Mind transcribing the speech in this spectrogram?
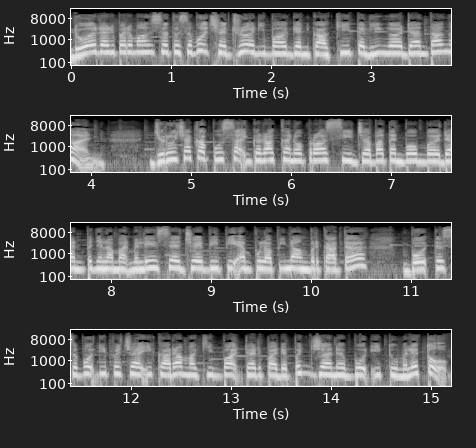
Dua daripada mangsa tersebut cedera di bahagian kaki, telinga dan tangan. Jurucakap Pusat Gerakan Operasi Jabatan Bomba dan Penyelamat Malaysia JBPM Pulau Pinang berkata, bot tersebut dipercayai karam akibat daripada penjana bot itu meletup.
